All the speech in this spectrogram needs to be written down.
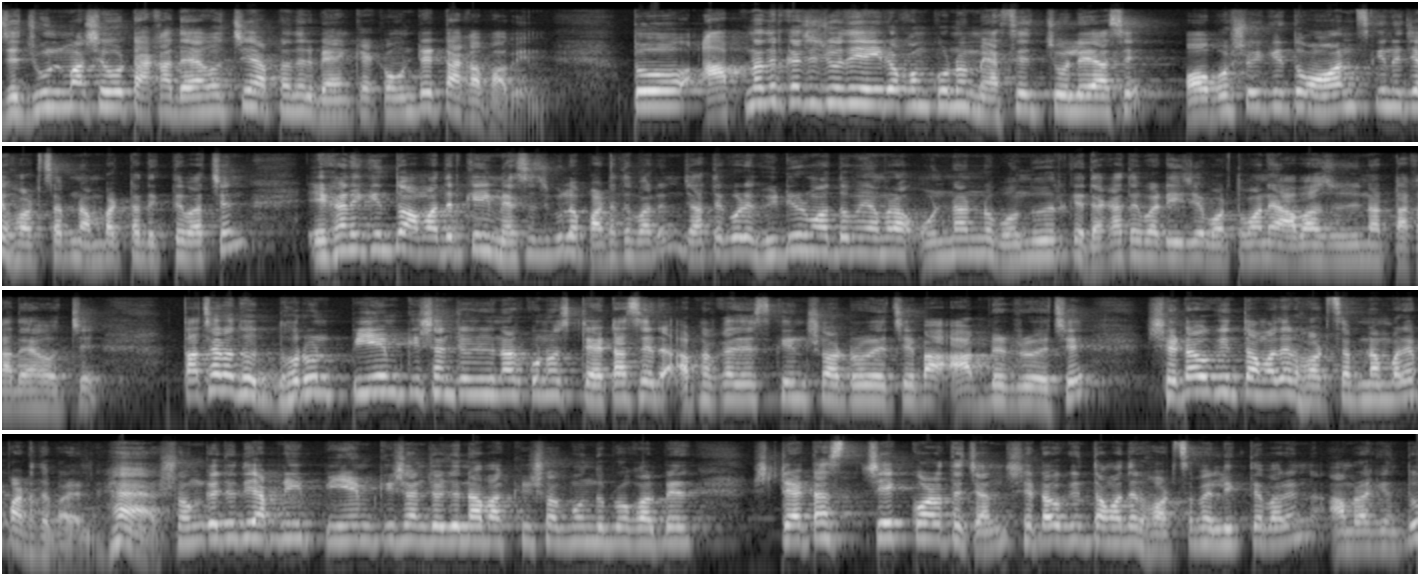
যে, জুন মাসেও টাকা দেওয়া হচ্ছে, আপনাদের ব্যাঙ্ক অ্যাকাউন্টে টাকা পাবেন। তো আপনাদের কাছে যদি এইরকম কোনো মেসেজ চলে আসে, অবশ্যই কিন্তু অন স্ক্রিনে যে হোয়াটসঅ্যাপ নাম্বারটা দেখতে পাচ্ছেন, এখানে কিন্তু আমাদেরকে এই মেসেজগুলো পাঠাতে পারেন, যাতে করে ভিডিওর মাধ্যমে আমরা অন্যান্য বন্ধুদেরকে দেখাতে পারি যে, বর্তমানে আবাস যোজনার টাকা দেওয়া হচ্ছে। তাছাড়া ধরুন পিএম কিষাণ যোজনার কোনো স্ট্যাটাসের আপনার কাছে স্ক্রিনশট রয়েছে বা আপডেট রয়েছে, সেটাও কিন্তু আমাদের হোয়াটসঅ্যাপ নাম্বারে পাঠাতে পারেন। হ্যাঁ সঙ্গে যদি আপনি পিএম কিষাণ যোজনা বা কৃষক বন্ধু প্রকল্পের স্ট্যাটাস চেক করাতে চান, সেটাও কিন্তু আমাদের হোয়াটসঅ্যাপে লিখতে পারেন, আমরা কিন্তু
